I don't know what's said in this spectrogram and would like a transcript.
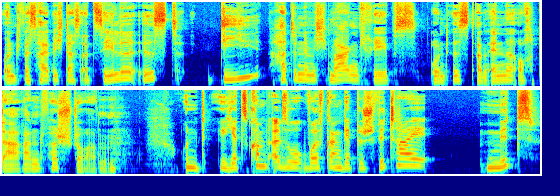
Und weshalb ich das erzähle, ist, die hatte nämlich Magenkrebs und ist am Ende auch daran verstorben. Und jetzt kommt also Wolfgang Deppisch-Wittey mit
